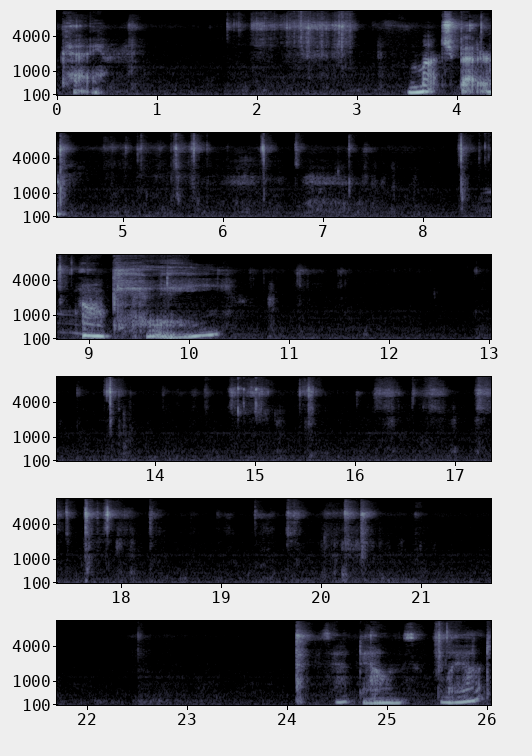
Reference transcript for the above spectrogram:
Okay. Much better. Okay. Down flat.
